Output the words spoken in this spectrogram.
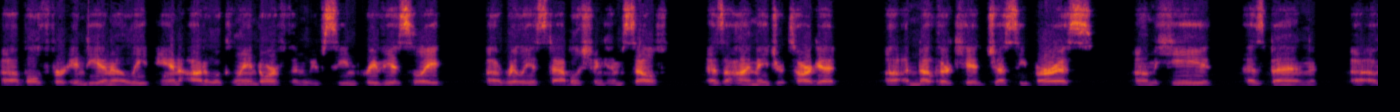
uh, both for Indiana Elite and Ottawa Glandorf than we've seen previously, uh, really establishing himself as a high major target. Uh, another kid, Jesse Burris, um, he has been a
